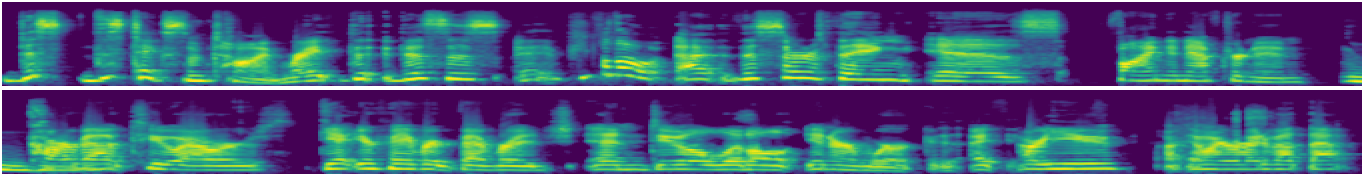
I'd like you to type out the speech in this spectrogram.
this this takes some time right this is eh, people don't uh, this sort of thing is find an afternoon, mm-hmm. carve out two hours, get your favorite beverage, and do a little inner work. Are you? Am I right about that?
